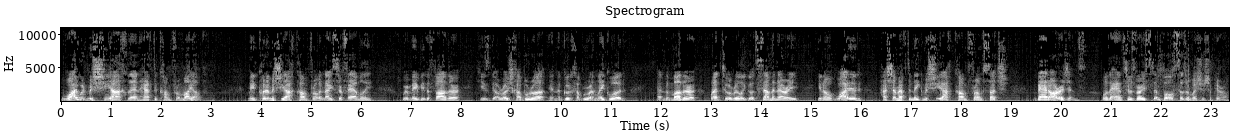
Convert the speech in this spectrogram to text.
why would Mashiach then have to come from Mayav? I mean, could a Mashiach come from a nicer family, where maybe the father he's a Rosh Chabura in a good Chabura in Lakewood, and the mother went to a really good seminary. You know, why did Hashem have to make Mashiach come from such bad origins? Well, the answer is very simple, says Ramesh Shapiro.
